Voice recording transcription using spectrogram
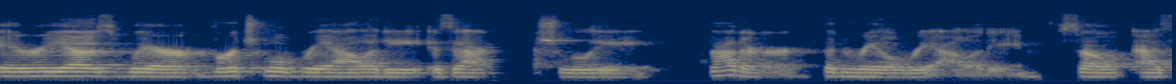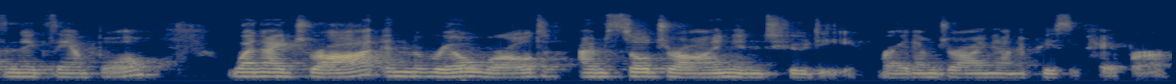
areas where virtual reality is actually better than real reality. So, as an example, when I draw in the real world, I'm still drawing in 2D, right? I'm drawing on a piece of paper.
